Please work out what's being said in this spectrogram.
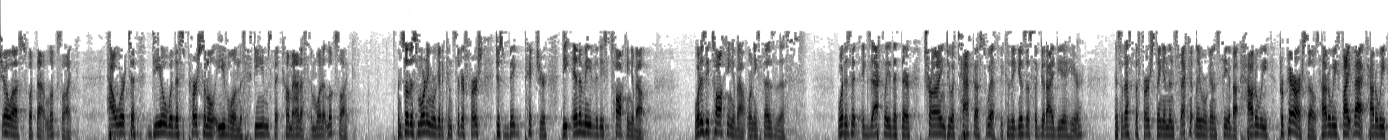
show us what that looks like. How we're to deal with this personal evil and the schemes that come at us and what it looks like. And so this morning we're going to consider first, just big picture, the enemy that he's talking about. What is he talking about when he says this? What is it exactly that they're trying to attack us with? Because he gives us a good idea here. And so that's the first thing. And then secondly, we're going to see about how do we prepare ourselves? How do we fight back? How do we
